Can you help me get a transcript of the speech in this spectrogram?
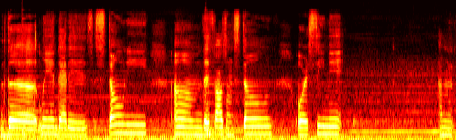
the land that is stony um, that falls on stone or cement. I'm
